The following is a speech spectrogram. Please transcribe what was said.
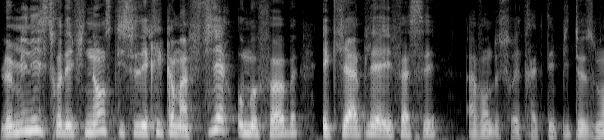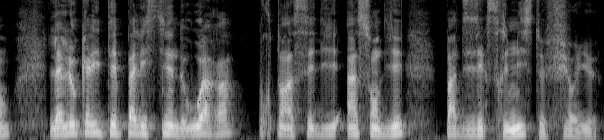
le ministre des Finances qui se décrit comme un fier homophobe et qui a appelé à effacer, avant de se rétracter piteusement, la localité palestinienne de Ouara, pourtant incendiée par des extrémistes furieux.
